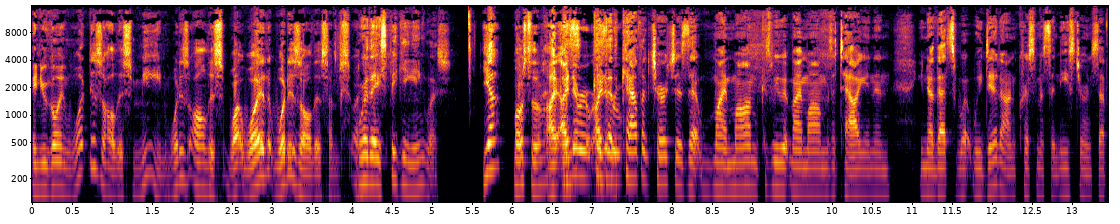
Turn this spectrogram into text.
And you're going, what does all this mean? What is all this? What what what is all this? I'm uh Were they speaking English? Yeah, most of them. I, I never. Because the Catholic churches that my mom, because we my mom was Italian, and you know that's what we did on Christmas and Easter and stuff.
